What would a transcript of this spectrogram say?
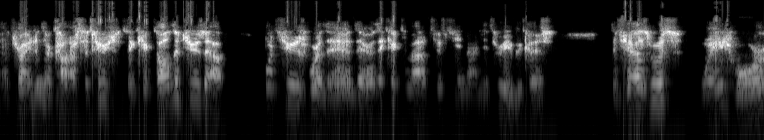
that's right. In their constitution, they kicked all the Jews out. What Jews were there? They kicked them out in 1593 because the Jesuits wage war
